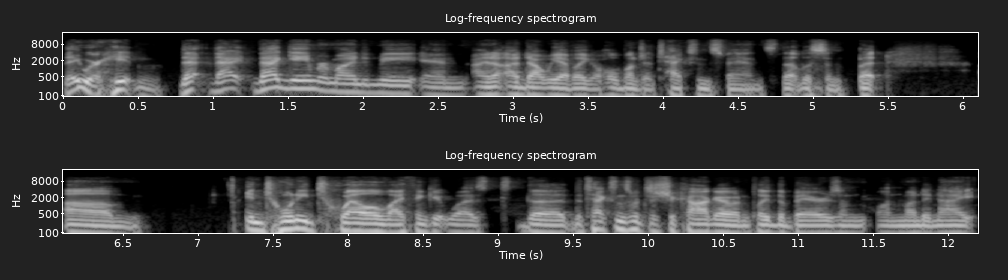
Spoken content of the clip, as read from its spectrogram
they were hitting. That that that game reminded me, and I, I doubt we have like a whole bunch of Texans fans that listen, but um, in 2012, I think it was the the Texans went to Chicago and played the Bears on on Monday night,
